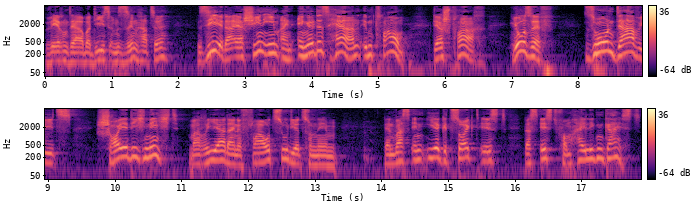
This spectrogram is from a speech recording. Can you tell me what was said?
Während er aber dies im Sinn hatte, siehe, da erschien ihm ein Engel des Herrn im Traum, der sprach, Josef, Sohn Davids, scheue dich nicht, Maria, deine Frau, zu dir zu nehmen, denn was in ihr gezeugt ist, das ist vom Heiligen Geist.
